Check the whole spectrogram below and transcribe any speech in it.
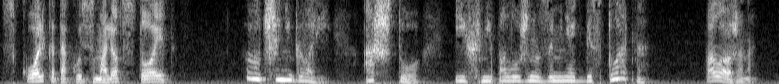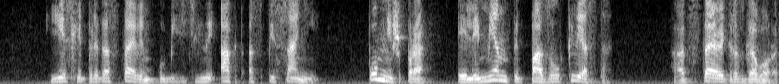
сколько такой самолет стоит?» «Лучше не говори. А что, их не положено заменять бесплатно?» «Положено если предоставим убедительный акт о списании. Помнишь про элементы пазл-квеста? Отставить разговоры,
